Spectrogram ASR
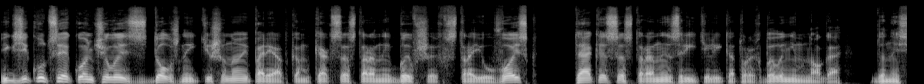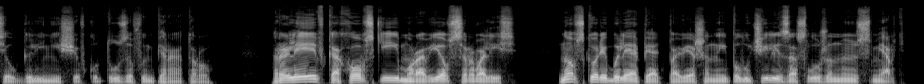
Экзекуция кончилась с должной тишиной и порядком, как со стороны бывших в строю войск, так и со стороны зрителей, которых было немного, доносил Голенищев-Кутузов императору. Рылеев, Каховский и Муравьев сорвались, но вскоре были опять повешены и получили заслуженную смерть,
